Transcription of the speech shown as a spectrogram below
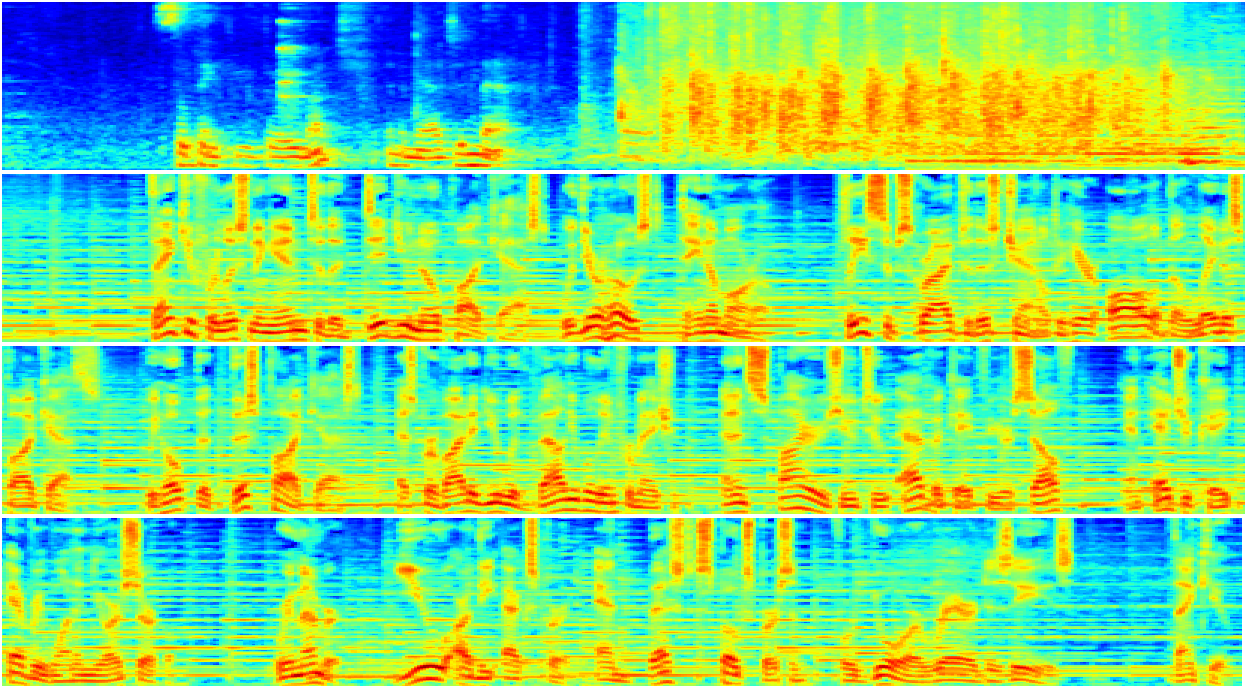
So thank you very much, and imagine that. Thank you for listening in to the Did You Know podcast with your host, Dana Mauro. Please subscribe to this channel to hear all of the latest podcasts. We hope that this podcast has provided you with valuable information and inspires you to advocate for yourself and educate everyone in your circle. Remember, you are the expert and best spokesperson for your rare disease. Thank you.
